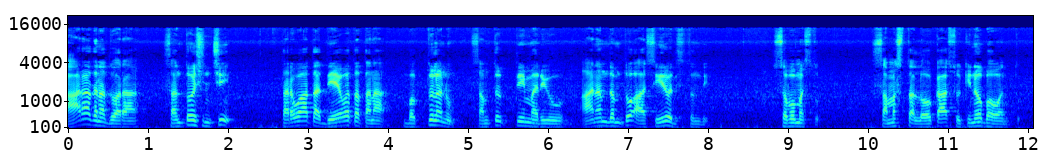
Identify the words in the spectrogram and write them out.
ఆరాధన ద్వారా సంతోషించి తర్వాత దేవత తన భక్తులను సంతృప్తి మరియు ఆనందంతో ఆశీర్వదిస్తుంది. శుభమస్తు. సమస్త లోకా సుఖినో భవంతు.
